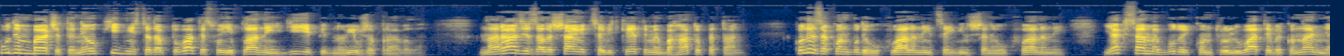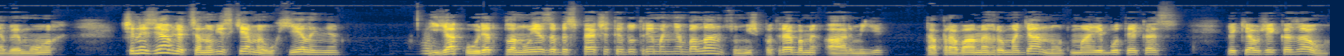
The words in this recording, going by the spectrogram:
Будемо бачити необхідність адаптувати свої плани і дії під нові вже правила. Наразі залишаються відкритими багато питань. Коли закон буде ухвалений, цей він ще не ухвалений, як саме будуть контролювати виконання вимог, чи не з'являться нові схеми ухилення, як уряд планує забезпечити дотримання балансу між потребами армії та правами громадян. Ну, от має бути якась, як я вже й казав,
